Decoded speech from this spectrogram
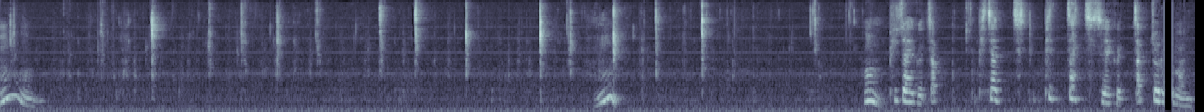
음. 음. 음, 피자의 그 짭, 피자, 치, 피자 치즈의 그 짭조름한.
